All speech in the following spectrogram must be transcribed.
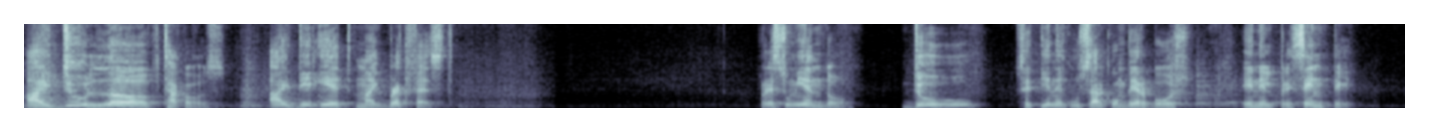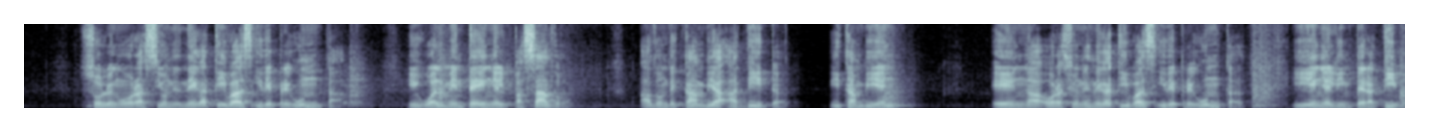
I do love tacos. I did eat my breakfast. Resumiendo, do se tiene que usar con verbos en el presente, solo en oraciones negativas y de pregunta, igualmente en el pasado, a donde cambia a did y también en ah, oraciones negativas y de preguntas y en el imperativo.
